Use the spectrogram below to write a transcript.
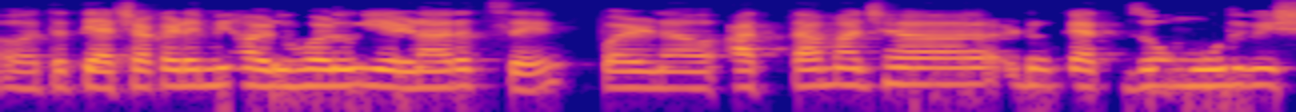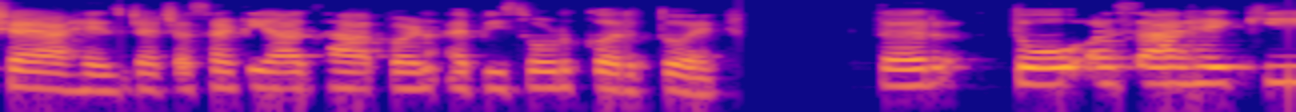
तर त्याच्याकडे मी हळूहळू येणारच आहे. पण आता माझ्या डोक्यात जो मूळ विषय आहे ज्याच्यासाठी आज हा आपण एपिसोड करतोय तर तो असा आहे की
